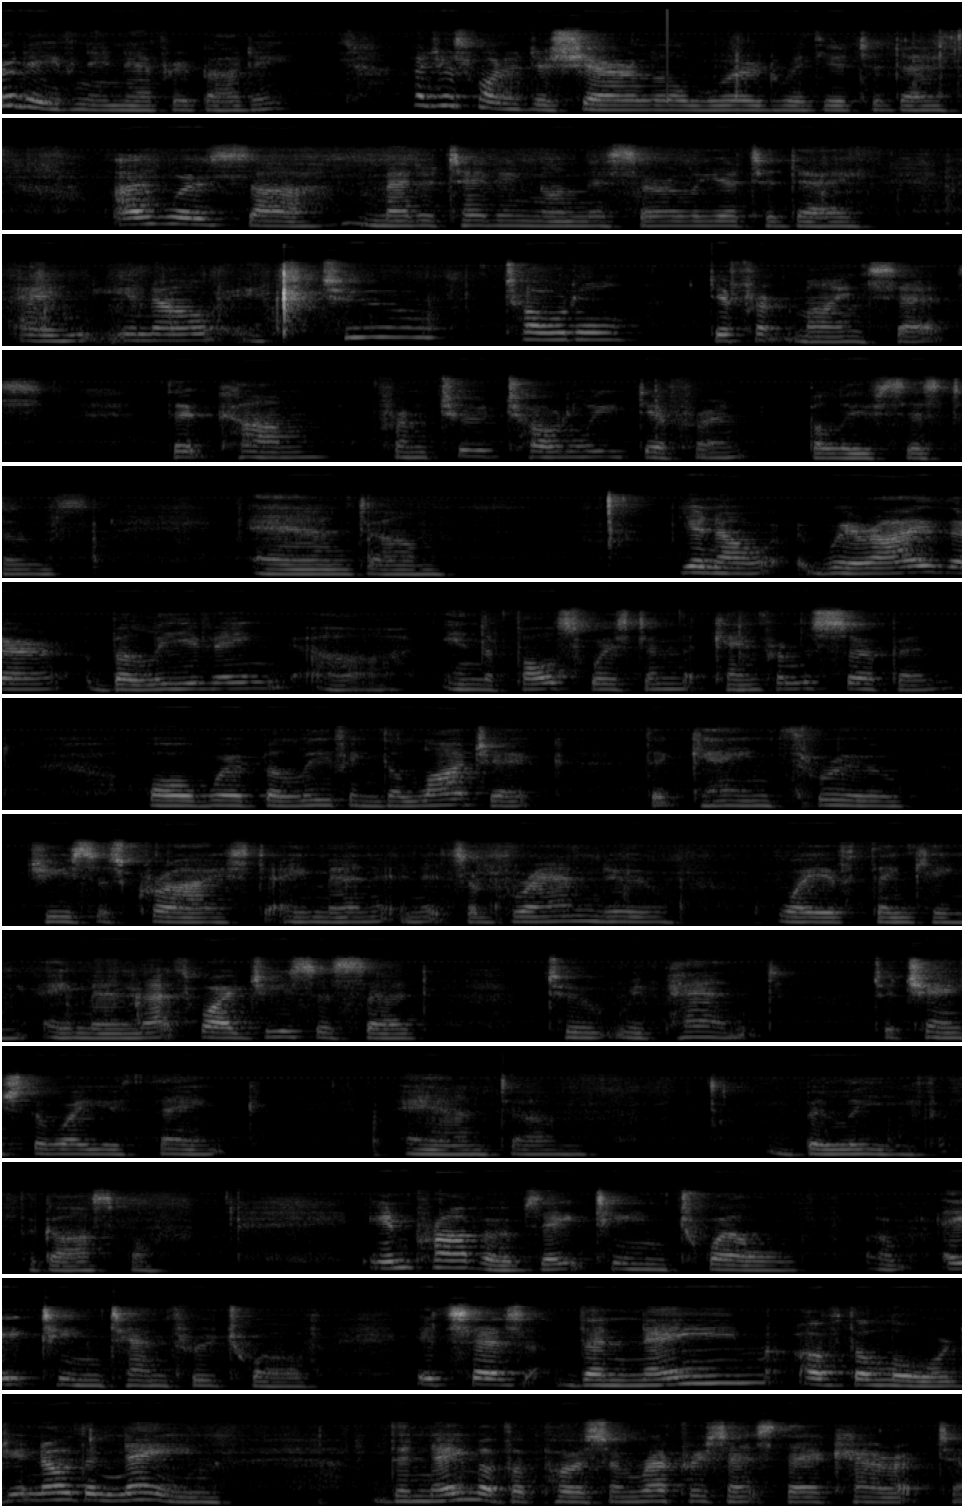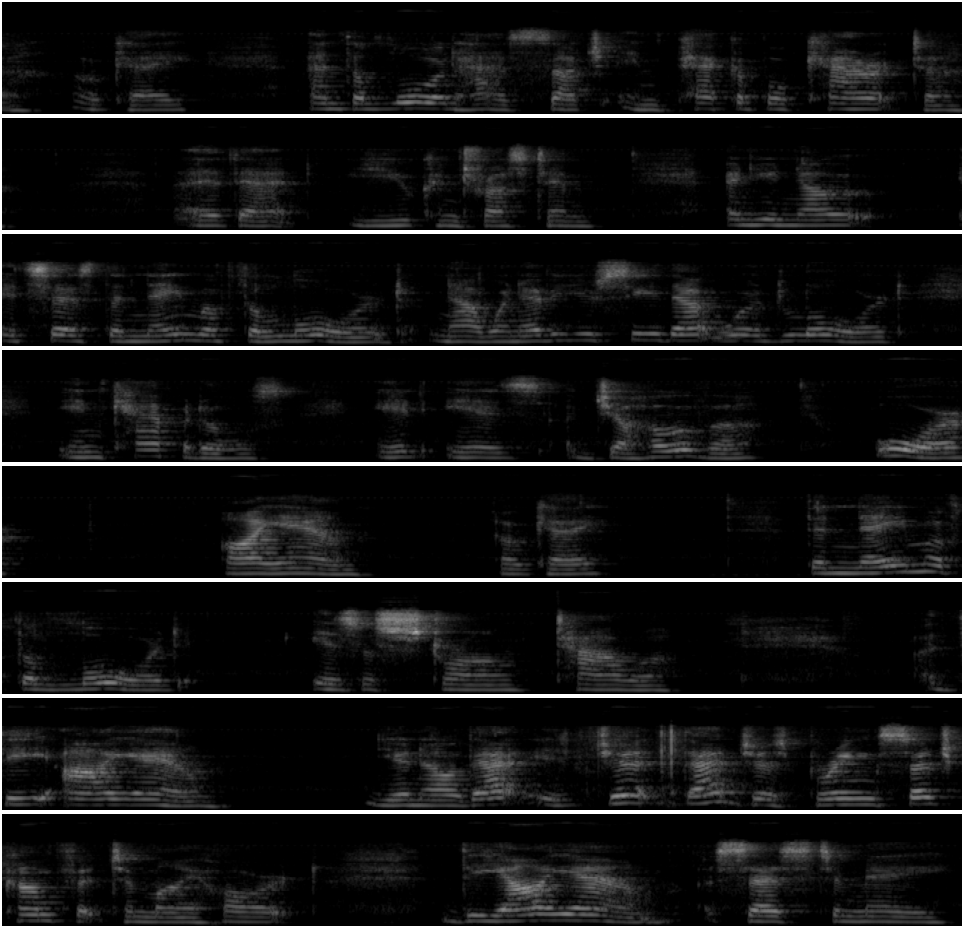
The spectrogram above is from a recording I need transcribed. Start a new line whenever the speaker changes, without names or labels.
Good evening, everybody. I just wanted to share a little word with you today. I was uh, meditating on this earlier today, and you know, it's two total different mindsets that come from two totally different belief systems. And, um, you know, we're either believing uh, in the false wisdom that came from the serpent or we're believing the logic that came through Jesus Christ. Amen. And it's a brand new way of thinking. Amen. That's why Jesus said to repent, to change the way you think, and um, believe the gospel. In Proverbs 18 12, um, 18 10 through 12, it says, The name of the Lord, you know, the name the name of a person represents their character, okay? And the Lord has such impeccable character uh, that you can trust Him. And you know, it says the name of the Lord. Now, whenever you see that word Lord in capitals, it is Jehovah or I am, okay? The name of the Lord is a strong tower. The I am, you know, that is just that just brings such comfort to my heart. The I am says to me,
